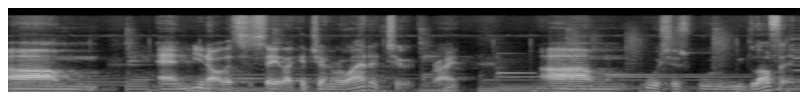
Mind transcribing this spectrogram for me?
um, and you know let's just say like a general attitude right um, which is we love it.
